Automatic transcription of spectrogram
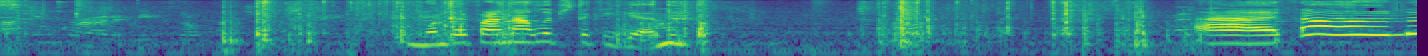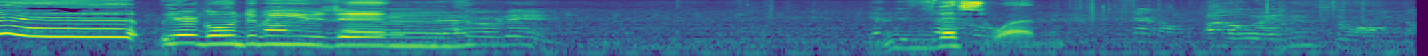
Fucking throw it at me 'cause I'll punch you in the face. Once I find that lipstick again. I found it. We are going to be using Throw it in. this one. Oh, wait, I think it's the wrong dime. Was it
